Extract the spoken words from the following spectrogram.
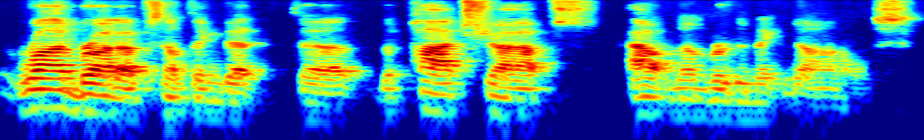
Ron brought up something that uh, the pot shops outnumber the McDonald's.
